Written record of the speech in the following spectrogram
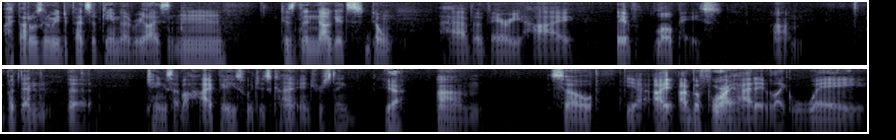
I thought it was going to be a defensive game. And I realized because the Nuggets don't have a very high, they have low pace, um, but then the Kings have a high pace, which is kind of interesting. Yeah. Um. So yeah, I, I before I had it like way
